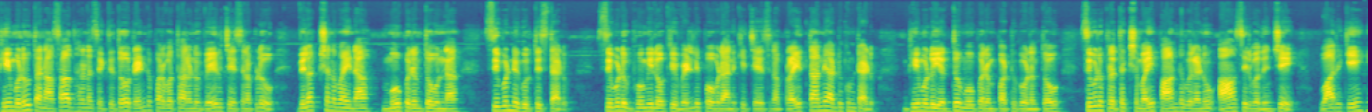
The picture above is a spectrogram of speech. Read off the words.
భీముడు తన అసాధారణ శక్తితో రెండు పర్వతాలను వేరు చేసినప్పుడు విలక్షణమైన మూపురంతో ఉన్న శివుణ్ణి గుర్తిస్తాడు. శివుడు భూమిలోకి వెళ్ళిపోవడానికి చేసిన ప్రయత్నాన్ని అడ్డుకుంటాడు. భీముడు ఎద్దు మూపురం పట్టుకోవడంతో శివుడు ప్రత్యక్షమై పాండవులను ఆశీర్వదించి వారికి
